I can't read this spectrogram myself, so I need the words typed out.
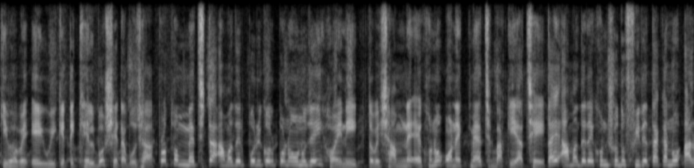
কীভাবে এই উইকেটে খেলব সেটা বোঝা। প্রথম ম্যাচটা আমাদের পরিকল্পনা অনুযায়ী হয়নি তবে সামনে এখনও অনেক ম্যাচ বাকি আছে। যাচ্ছে। তাই আমাদের এখন শুধু ফিরে তাকানো আর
